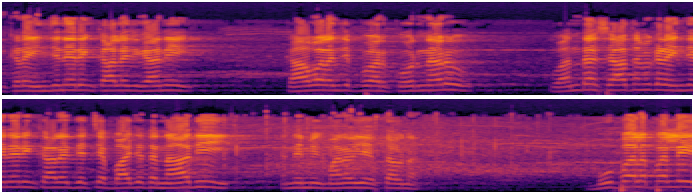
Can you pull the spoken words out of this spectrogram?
ఇక్కడ ఇంజనీరింగ్ కాలేజ్ కానీ కావాలని చెప్పి వారు కోరినారు. వంద శాతం ఇక్కడ ఇంజనీరింగ్ కాలేజ్ తెచ్చే బాధ్యత నాది అని మీకు మనవి చేస్తా ఉన్నా. భూపాలపల్లి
